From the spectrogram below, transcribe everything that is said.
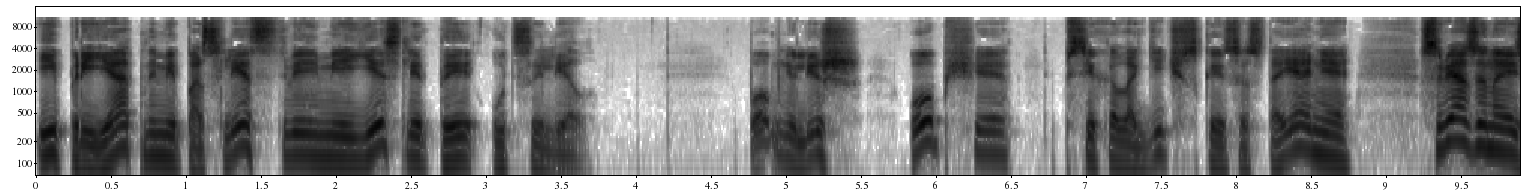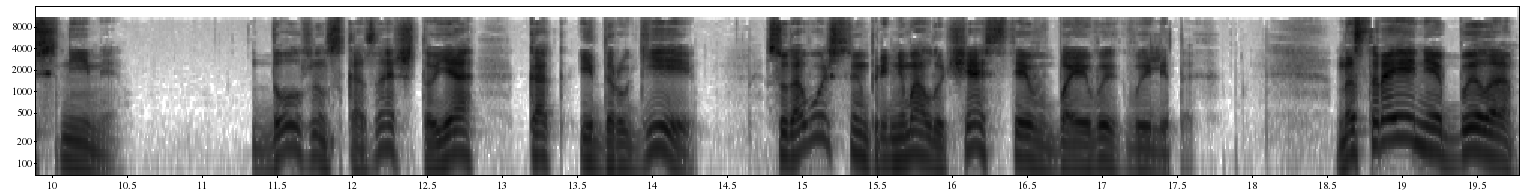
и приятными последствиями, если ты уцелел. Помню лишь общее психологическое состояние, связанное с ними. Должен сказать, что я, как и другие, с удовольствием принимал участие в боевых вылетах. Настроение было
